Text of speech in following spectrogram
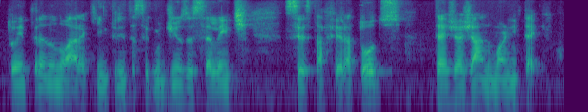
Estou entrando no ar aqui em 30 segundinhos. Excelente sexta-feira a todos. Até já já no Morning Técnico.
